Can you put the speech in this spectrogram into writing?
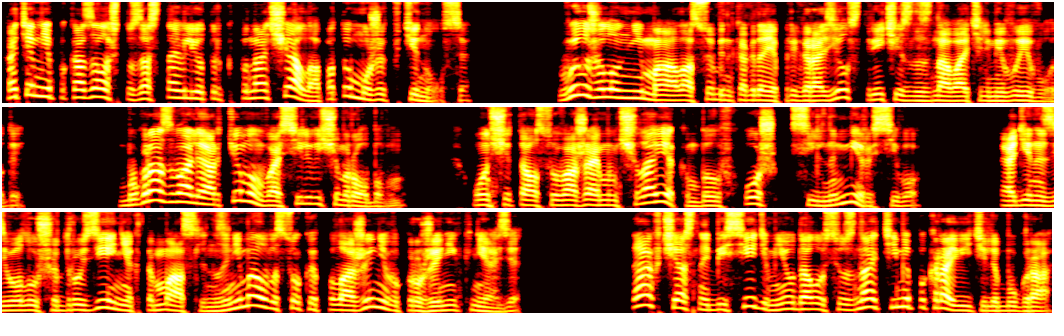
Хотя мне показалось, что заставили ее только поначалу, а потом мужик втянулся. Выложил он немало, особенно когда я пригрозил встречи с дознавателями воеводы. Бугра звали Артемом Васильевичем Робовым. Он считался уважаемым человеком, был вхож к сильным мира сего. Один из его лучших друзей, некто Маслин, занимал высокое положение в окружении князя. Так, в частной беседе мне удалось узнать имя покровителя Бугра,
